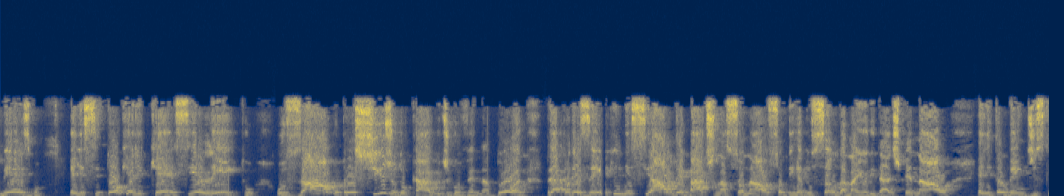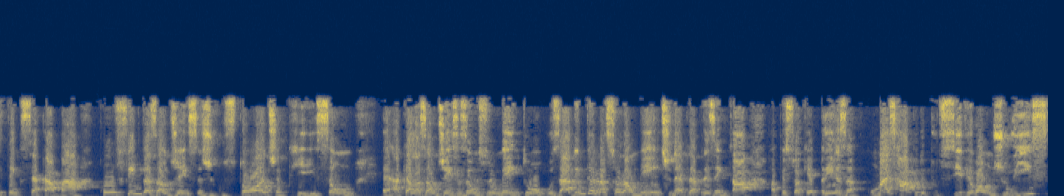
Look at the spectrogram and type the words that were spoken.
mesmo, ele citou que ele quer, se eleito, usar o prestígio do cargo de governador para, por exemplo, iniciar um debate nacional sobre redução da maioridade penal. Ele também diz que tem que se acabar com o fim das audiências de custódia, que são é, aquelas audiências, é um instrumento usado internacionalmente né, apresentar a pessoa que é presa o mais rápido possível a um juiz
